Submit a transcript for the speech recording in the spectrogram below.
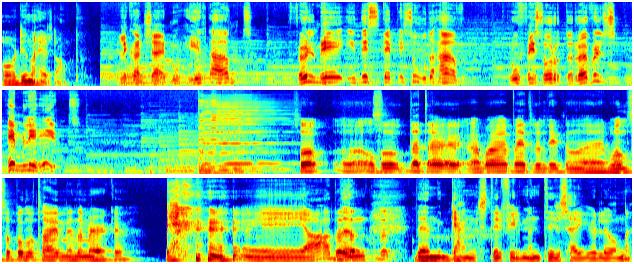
over til noe helt annet. Eller kanskje er det noe helt annet. Følg med i neste episode av Professor Drøvels hemmelighet. Så uh, altså, dette er Hva, hva heter den filmen? øh, Once Upon a Time in America? ja, den, den gangsterfilmen til Sergio Leone.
